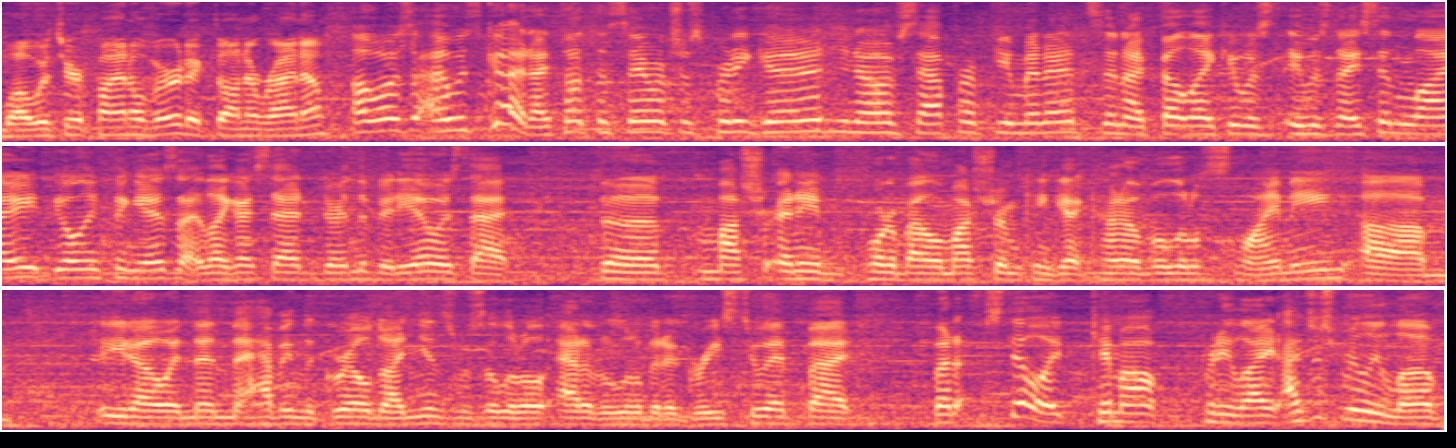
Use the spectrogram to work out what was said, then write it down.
what was your final verdict on it, Rhino? I was I was good. I thought the sandwich was pretty good. You know, I've sat for a few minutes and I felt like it was it was nice and light. The only thing is, like I said during the video, is that the mushroom, any portobello mushroom can get kind of a little slimy. Um, you know, and then the, having the grilled onions was a little added a little bit of grease to it, but but still it came out pretty light. I just really love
